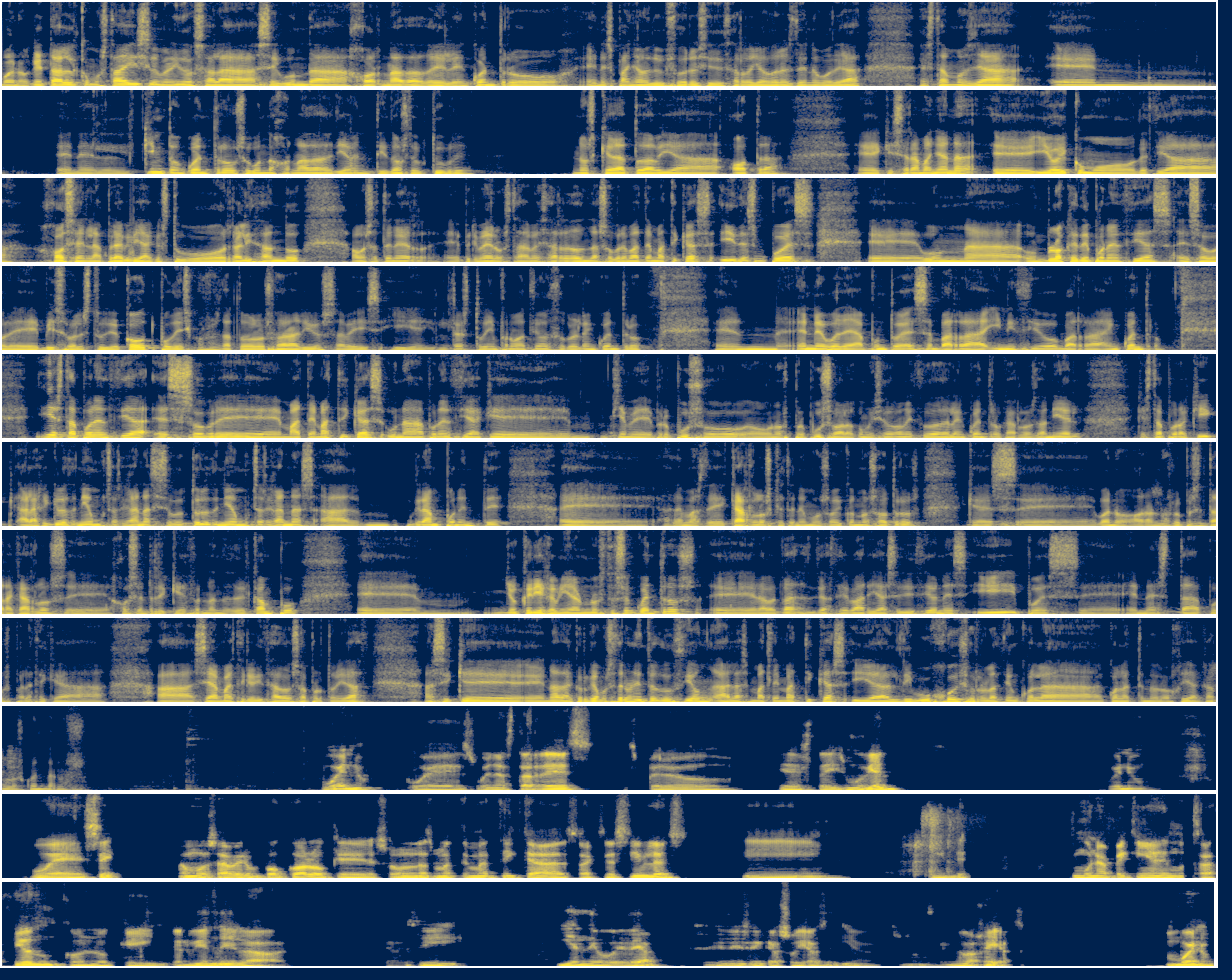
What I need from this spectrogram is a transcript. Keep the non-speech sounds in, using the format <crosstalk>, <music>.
Bueno, ¿qué tal? ¿Cómo estáis? Bienvenidos a la segunda jornada del encuentro en español de usuarios y desarrolladores de NVDA. Estamos ya en, en el quinto encuentro, segunda jornada del día 22 de octubre. Nos queda todavía otra. Eh, que será mañana. Eh, y hoy, como decía José en la previa que estuvo realizando, vamos a tener eh, primero esta mesa redonda sobre matemáticas y después un bloque de ponencias sobre Visual Studio Code. Podéis consultar todos los horarios, sabéis, y el resto de información sobre el encuentro en nvda.es barra inicio barra encuentro. Y esta ponencia es sobre matemáticas, una ponencia que, me propuso o nos propuso a la comisión organizadora del encuentro Carlos Daniel, que está por aquí, a la que yo tenía muchas ganas y sobre todo le tenía muchas ganas al gran ponente, eh, además de Carlos que tenemos hoy con nosotros, que es, eh, bueno, ahora nos lo presentará Carlos, eh, José Enrique Fernández del Campo. yo quería que vinieran nuestros encuentros, la verdad, desde hace varias ediciones y pues en esta pues parece que se ha materializado esa oportunidad. Así que eh, nada, creo que vamos a hacer una introducción a las matemáticas y al dibujo y su relación con la, con la tecnología. Carlos, cuéntanos. Bueno, pues buenas tardes. Espero que estéis muy bien. Bueno, pues sí, vamos a ver un poco lo que son las matemáticas accesibles y, una pequeña demostración con lo que interviene la y, y NVDA en ese caso ya serían tecnologías. Bueno,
